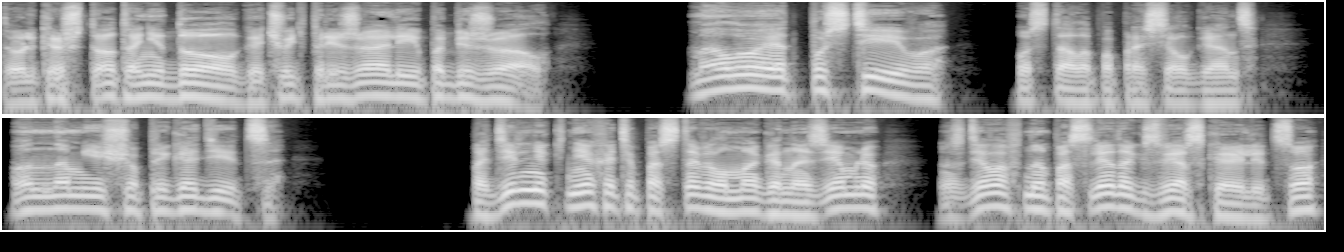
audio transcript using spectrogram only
«Только что-то недолго, чуть прижали и побежал». «Малой, отпусти его!» — устало попросил Ганс. «Он нам еще пригодится». Подельник нехотя поставил мага на землю, сделав напоследок зверское лицо,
